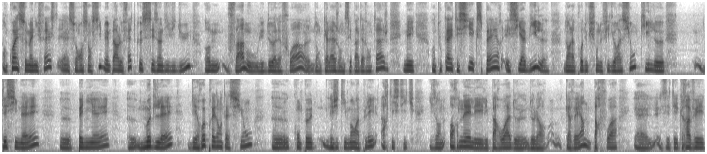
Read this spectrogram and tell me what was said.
en quoi elle se manifeste Elle se rend sensible par le fait que ces individus, hommes ou femmes, ou les deux à la fois, euh, dans quel âge on ne sait pas davantage, mais en tout cas étaient si experts et si habiles dans la production de figuration qu'ils dessinaient, peignaient, modelaient des représentations euh, qu'on peut légitimement appeler artistiques. Ils en ornaient les, parois de, leurs cavernes, parfois elles étaient gravées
